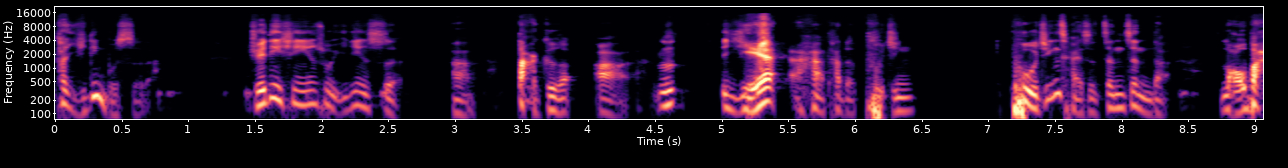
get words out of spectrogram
他一定不是的，决定性因素一定是啊大哥啊爷哈他的普京，普京才是真正的老板，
